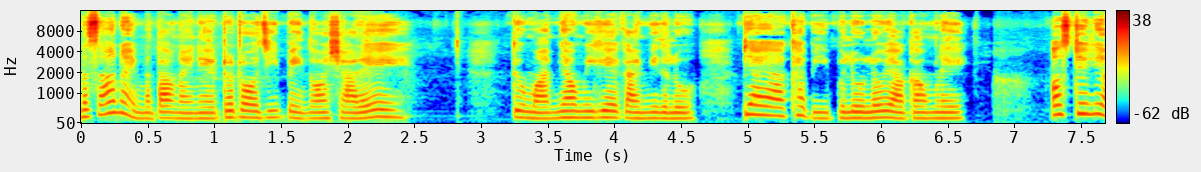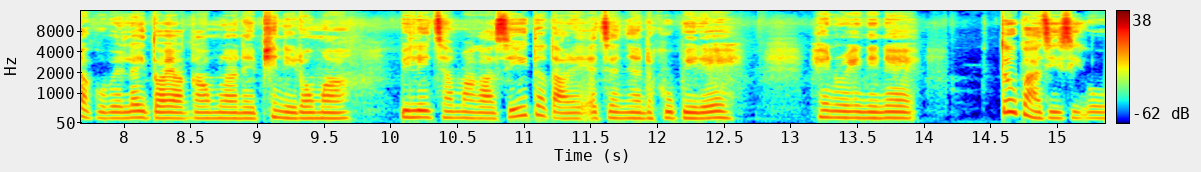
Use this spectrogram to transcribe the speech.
မစားနိုင်မတော့နိုင်တဲ့တော်တော်ကြီးပိန်သွားရှာတယ်သူ့မှာမြောင်မိခဲ့ကင်မိသလိုပြရခတ်ပြီးဘလို့လောက်ရကောင်းမလဲဩစတြေးလျကိုပဲလိုက်သွားရကောင်းမလားနဲ့ဖြစ်နေတော့မှပီလီချမ်းမကဈေးသက်သာတဲ့အကြံဉာဏ်တစ်ခုပေးတယ်ဟင်နရီအနေနဲ့သူ့ဘာကြီးစီကို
